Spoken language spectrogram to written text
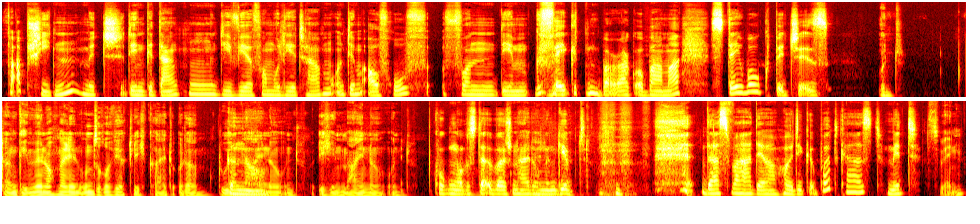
verabschieden mit den Gedanken, die wir formuliert haben und dem Aufruf von dem gefakten Barack Obama, Stay woke, bitches. Und dann gehen wir nochmal in unsere Wirklichkeit oder du genau. in meine und ich in meine und gucken, ob es da Überschneidungen gibt. Das war der heutige Podcast mit Sven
